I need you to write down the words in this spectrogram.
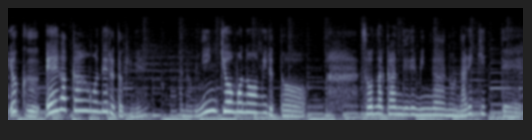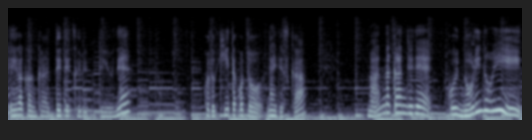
よく映画館を出る時ねあの人気者を見るとそんな感じでみんなあのなりきって映画館から出てくるっていうねこと聞いたことないですか？まああんな感じでこういうノリのいい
